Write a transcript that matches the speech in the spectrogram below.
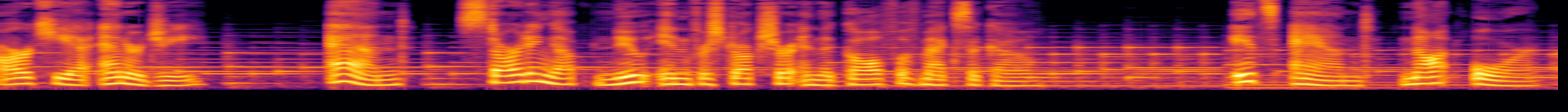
Archaea Energy, and starting up new infrastructure in the Gulf of Mexico. It's and, not or.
